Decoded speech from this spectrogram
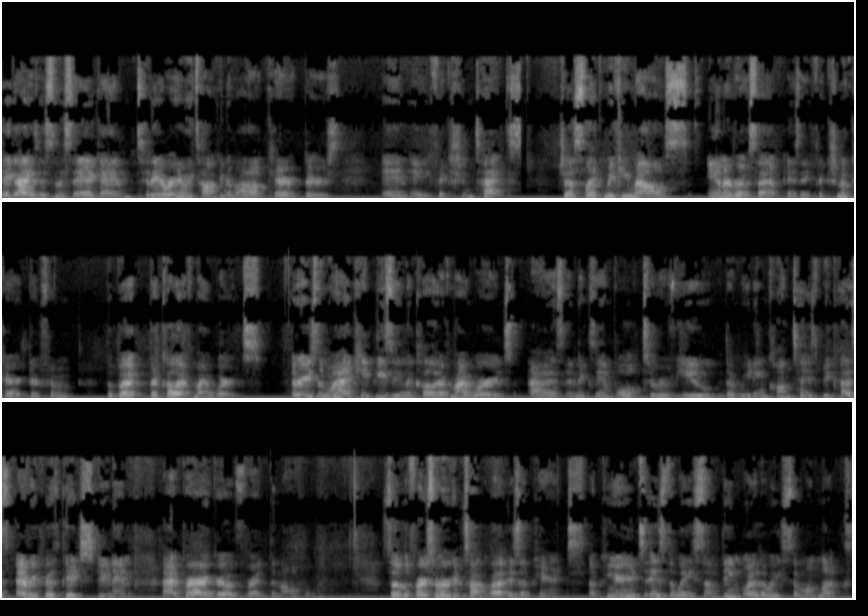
Hey guys, it's Miss A again. Today we're going to be talking about characters in a fiction text. Just like Mickey Mouse, Ana Rosa is a fictional character from the book The Color of My Words. The reason why I keep using The Color of My Words as an example to review the reading content is because every fifth grade student at Briar Grove read the novel. So the first one we're going to talk about is appearance. Appearance is the way something or the way someone looks.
